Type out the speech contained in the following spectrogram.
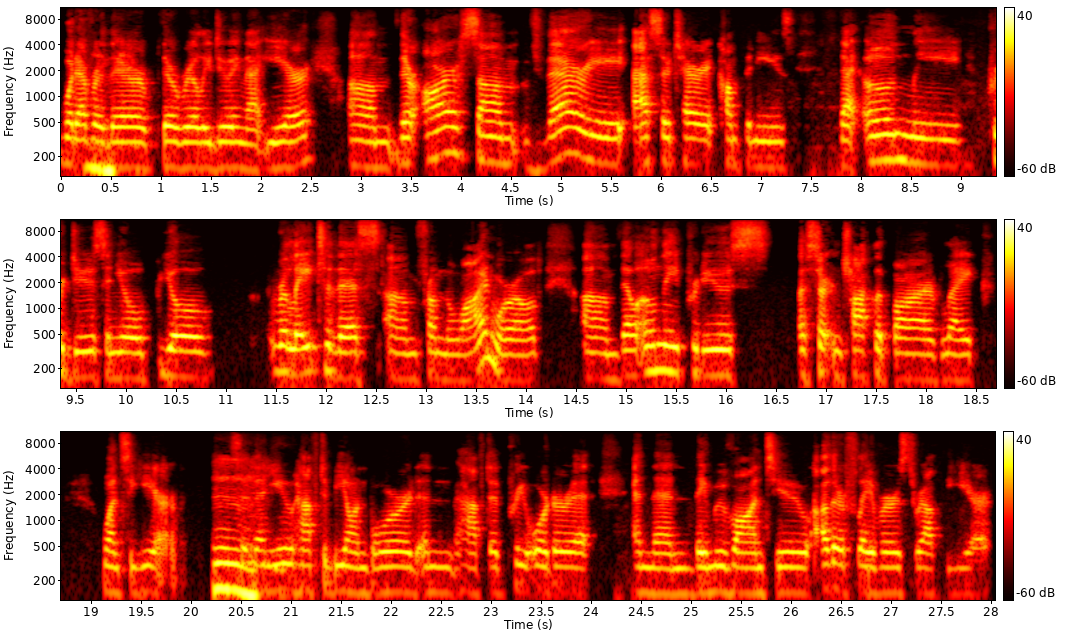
whatever mm-hmm. they're they're really doing that year. Um, there are some very esoteric companies that only produce, and you'll you'll relate to this um, from the wine world. Um, they'll only produce a certain chocolate bar like once a year. Mm. So then you have to be on board and have to pre order it. And then they move on to other flavors throughout the year.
